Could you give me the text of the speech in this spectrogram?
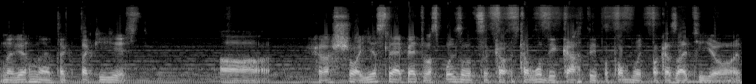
наверное, так, так и есть. А, хорошо, если опять воспользоваться ко- колодой карты и попробовать показать ее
